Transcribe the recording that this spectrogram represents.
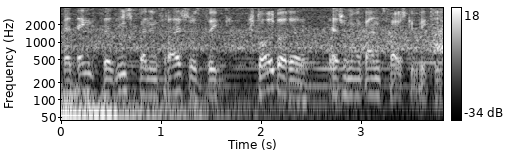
Wer denkt, dass ich bei einem Freistoßtrick stolpere, der ist schon mal ganz falsch gewickelt.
